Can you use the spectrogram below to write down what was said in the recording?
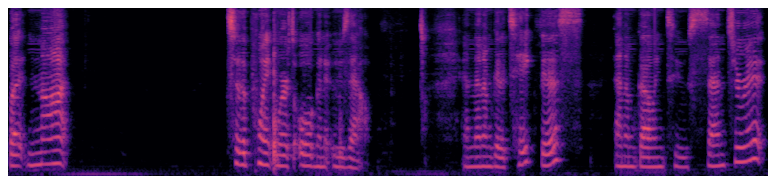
but not to the point where it's all going to ooze out. And then I'm going to take this and I'm going to center it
